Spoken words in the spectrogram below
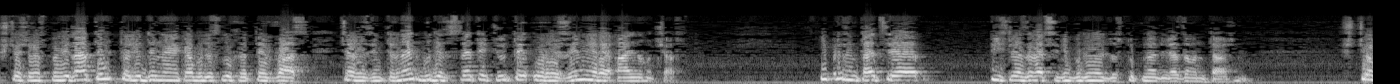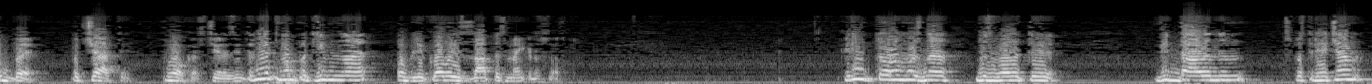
щось розповідати, то людина, яка буде слухати вас через інтернет, буде все це чути у режимі реального часу. І презентація після завершення буде доступна для завантаження. Щоб почати показ через інтернет, вам потрібен обліковий запис Microsoft. Крім того, можна дозволити віддаленим спостерігачам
